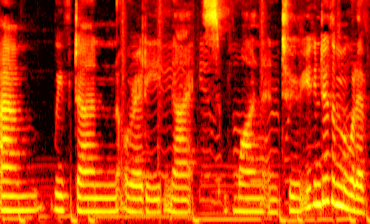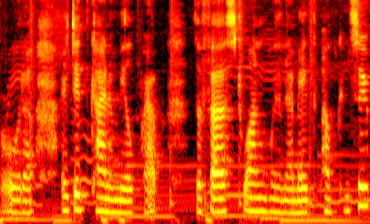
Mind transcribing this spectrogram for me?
Um, we've done already nights one and two. You can do them in whatever order. I did kind of meal prep. The first one when I made the pumpkin soup,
